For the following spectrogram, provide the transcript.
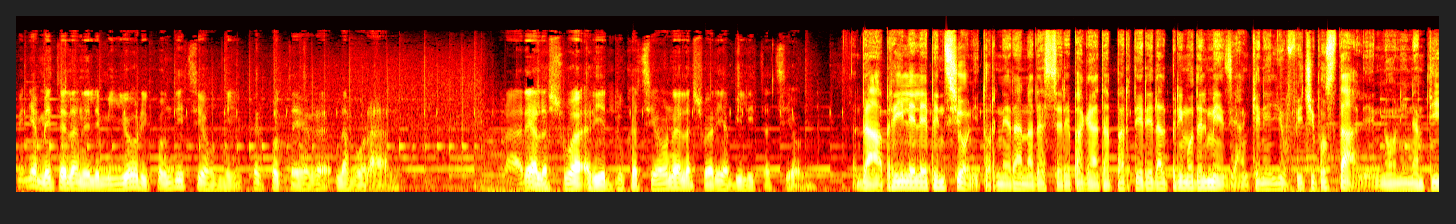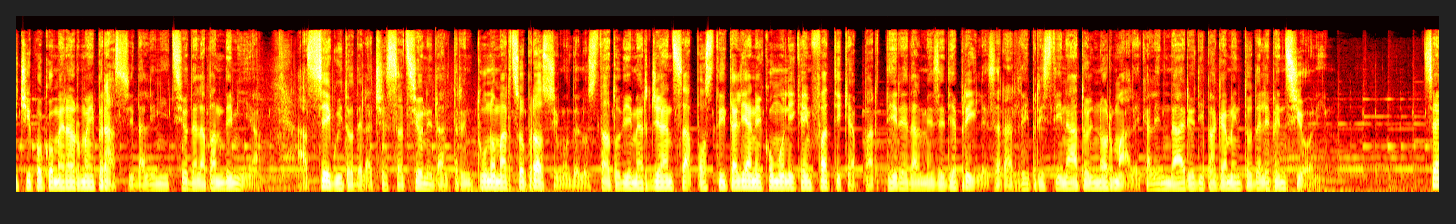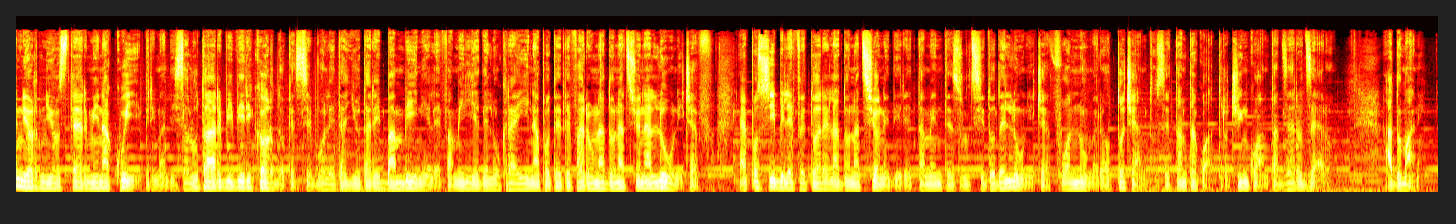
quindi a metterla nelle migliori condizioni per poter lavorare, lavorare alla sua rieducazione, alla sua riabilitazione. Da aprile le pensioni torneranno ad essere pagate a partire dal primo del mese anche negli uffici postali e non in anticipo come era ormai prassi dall'inizio della pandemia. A seguito della cessazione dal 31 marzo prossimo dello stato di emergenza, Poste Italiane comunica infatti che a partire dal mese di aprile sarà ripristinato il normale calendario di pagamento delle pensioni. Senior News termina qui. Prima di salutarvi vi ricordo che se volete aiutare i bambini e le famiglie dell'Ucraina potete fare una donazione all'UNICEF. È possibile effettuare la donazione direttamente sul sito dell'UNICEF o al numero 874 50 00. A domani.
